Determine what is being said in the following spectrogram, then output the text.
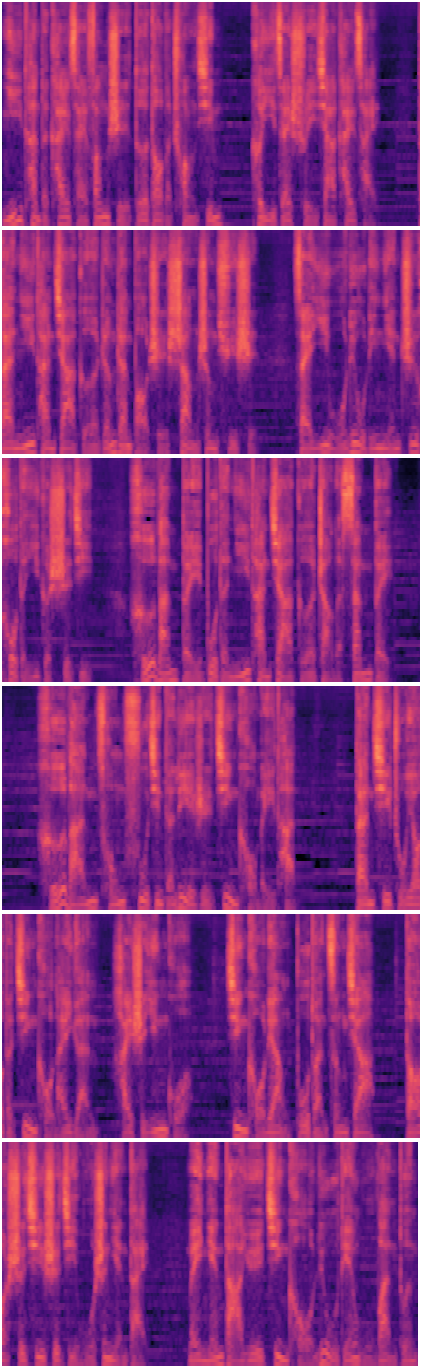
泥炭的开采方式得到了创新，可以在水下开采。但泥炭价格仍然保持上升趋势。在一五六零年之后的一个世纪，荷兰北部的泥炭价格涨了三倍。荷兰从附近的烈日进口煤炭，但其主要的进口来源还是英国，进口量不断增加。到十七世纪五十年代，每年大约进口六点五万吨，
